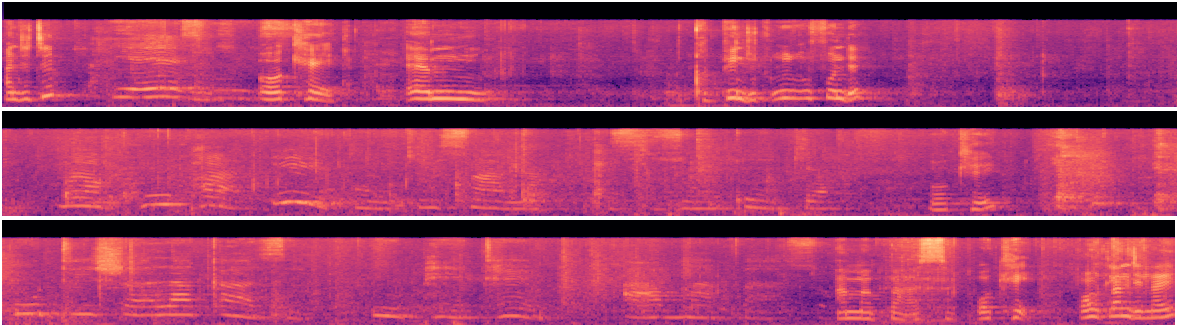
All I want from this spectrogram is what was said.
andithi yes okay um phinde ufunde bakhupha iibhokisana zokutya okay utishalakazi uphethe amabhasi amabhaso okay onkulandelayo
